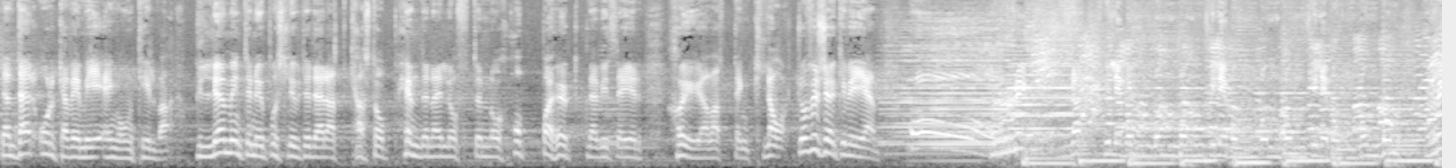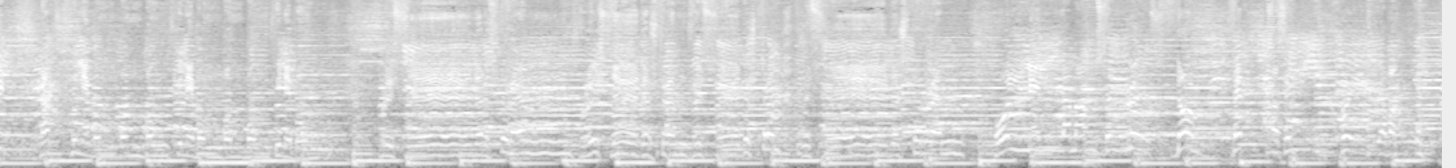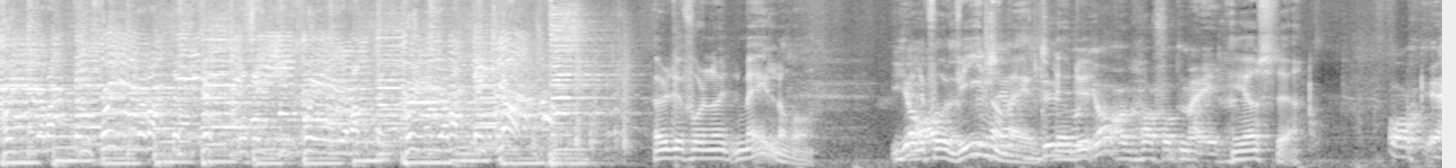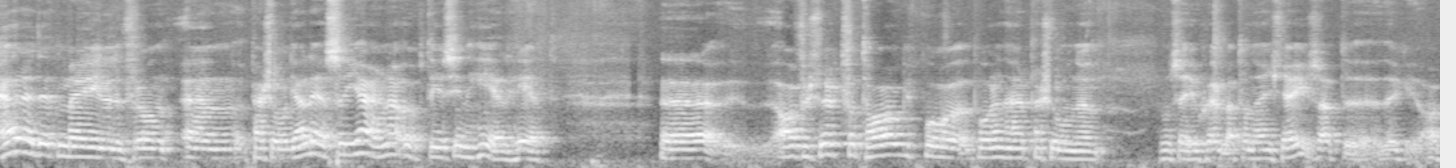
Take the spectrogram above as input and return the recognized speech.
Den där orkar vi med en gång till va. Glöm inte nu på slutet där att kasta upp händerna i luften och hoppa högt när vi säger sjöavatten, klart. Då försöker vi igen. Oh! Filibom-bom-bom, filibom-bom-bom, filibom-bom-bom. bom, bom, filibom-bom-bom, filibom. Fru Söderström, fru Söderström, fru Söderström, fru Söderström och lilla mamselros, de tvättar sig i sjövatten, sjövatten, sjövatten, tvättar sig i sjövatten, sjövatten klart. Hörru, du får något mejl någon gång? Ja, Eller får vi någon mail? Du och jag har fått mejl. Just det. Och här är det ett mejl från en person. Jag läser gärna upp det i sin helhet. Eh, Jag har försökt få tag på, på den här personen. Hon säger själv att hon är en tjej så att eh, det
